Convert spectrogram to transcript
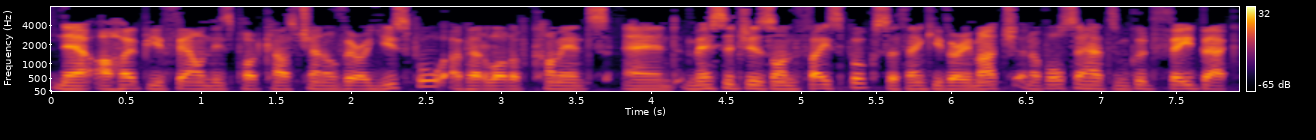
Now, I hope you found this podcast channel very useful. I've had a lot of comments and messages on Facebook, so thank you very much. And I've also had some good feedback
